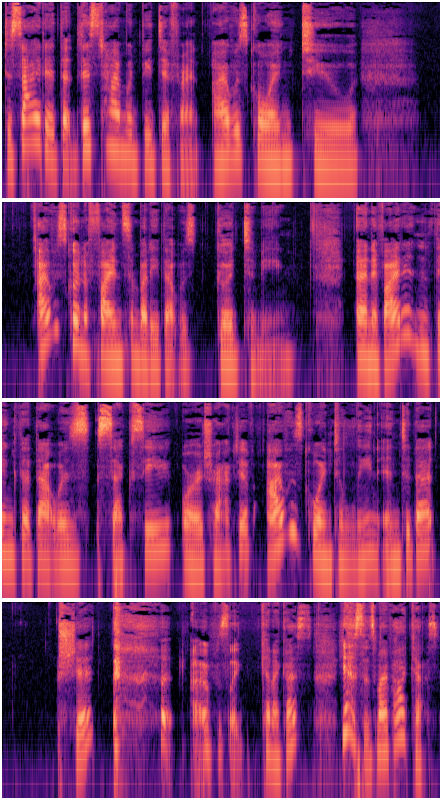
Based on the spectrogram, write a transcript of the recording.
decided that this time would be different. I was going to. I was going to find somebody that was good to me. And if I didn't think that that was sexy or attractive, I was going to lean into that shit. I was like, can I cuss? Yes, it's my podcast.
